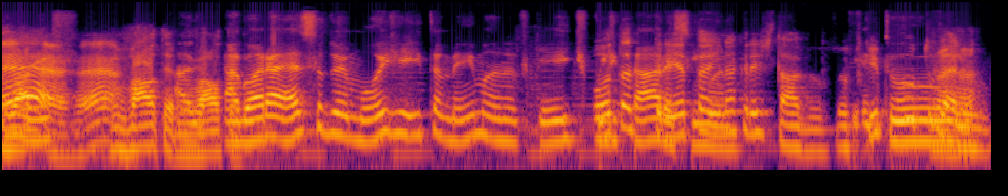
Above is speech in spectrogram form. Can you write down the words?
É, é. Walter, no A- Walter. Agora, essa do emoji aí também, mano, eu fiquei tipo de Outra cara, treta assim, inacreditável. Eu fiquei tu- puto, velho.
